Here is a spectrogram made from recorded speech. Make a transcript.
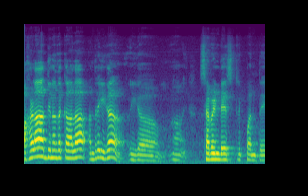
ಬಹಳ ದಿನದ ಕಾಲ ಅಂದರೆ ಈಗ ಈಗ ಸೆವೆನ್ ಡೇಸ್ ಟ್ರಿಪ್ ಅಂತೆ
